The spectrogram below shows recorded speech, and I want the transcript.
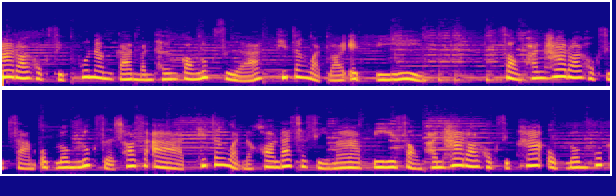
2560 ผู้นำการบันเทิงกองลูกเสือ ที่จังหวัดร้อยเอ็ดปี 2563 อบรมลูกเสือช่อสะอาด ที่จังหวัดนครราชสีมา ปี 2565 อบรมผู้ก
